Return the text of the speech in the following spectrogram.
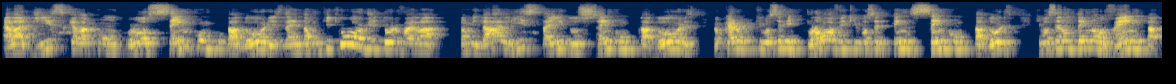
ela diz que ela comprou 100 computadores, né? Então, o que, que o auditor vai lá? Então, me dá a lista aí dos 100 computadores. Eu quero que você me prove que você tem 100 computadores, que você não tem 90,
